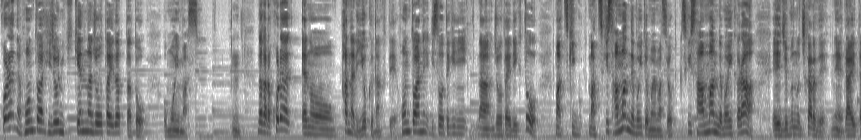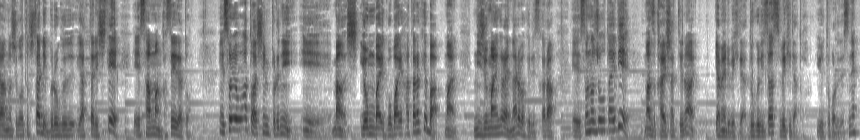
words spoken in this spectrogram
これはね、本当は非常に危険な状態だったと思います。うん。だからこれは、あの、かなり良くなくて、本当はね、理想的な状態でいくと、まあ月、まあ月3万でもいいと思いますよ。月3万でもいいから、えー、自分の力でね、ライターの仕事したり、ブログやったりして、えー、3万稼いだと。え、それをあとはシンプルに、えー、まあ、4倍、5倍働けば、まあ、20万円ぐらいになるわけですから、えー、その状態で、まず会社っていうのは辞めるべきだ。独立はすべきだというところですね。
